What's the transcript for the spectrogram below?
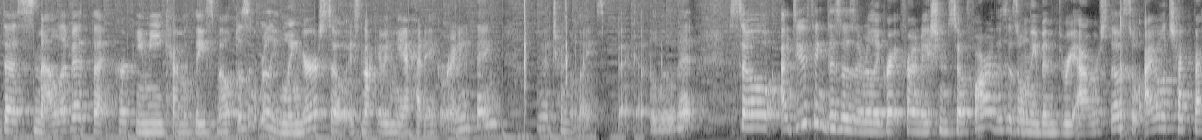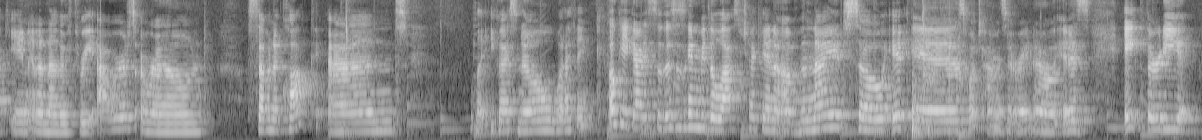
the smell of it, that perfumey, chemically smell, doesn't really linger, so it's not giving me a headache or anything. I'm gonna turn the lights back up a little bit. So I do think this is a really great foundation so far. This has only been three hours though, so I will check back in in another three hours around seven o'clock and let you guys know what I think. Okay guys, so this is gonna be the last check-in of the night. So it is, what time is it right now? It is 8.30,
